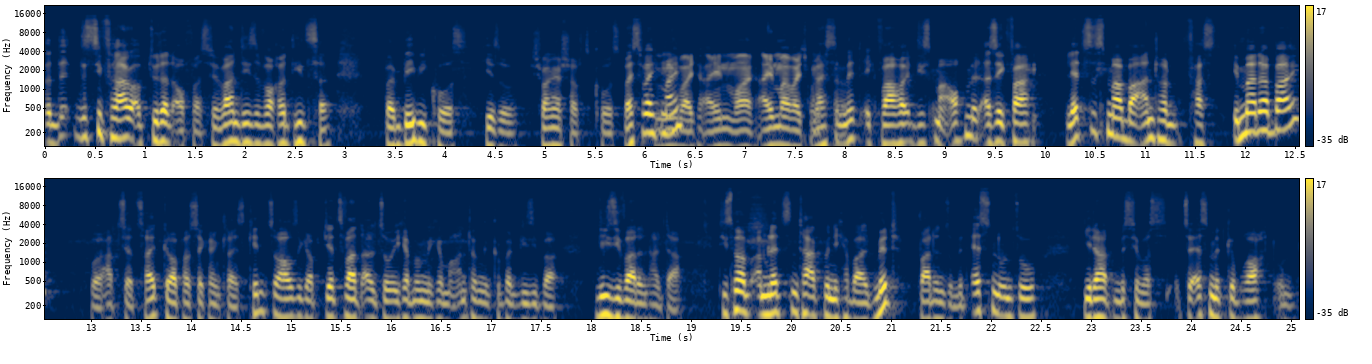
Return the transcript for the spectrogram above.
das ist die Frage, ob du das auch was. Wir waren diese Woche Dienstag beim Babykurs, hier so Schwangerschaftskurs. Weißt du, was ich meine? war ich einmal, einmal war ich mit. Weißt du mit? Ich war heute diesmal auch mit. Also ich war letztes Mal bei Anton fast immer dabei. Weil hat's ja Zeit gehabt, hast ja kein kleines Kind zu Hause gehabt. Jetzt war es also, ich habe mich um Anton gekümmert, Lisi war, Lisi war dann halt da. Diesmal am letzten Tag bin ich aber halt mit, war dann so mit Essen und so. Jeder hat ein bisschen was zu essen mitgebracht und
